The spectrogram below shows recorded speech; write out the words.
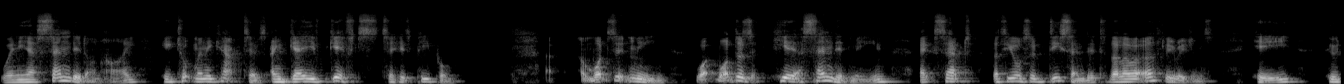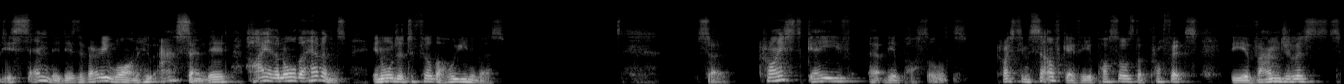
when he ascended on high, he took many captives and gave gifts to his people. And what does it mean? What, what does he ascended mean, except that he also descended to the lower earthly regions? He who descended is the very one who ascended higher than all the heavens in order to fill the whole universe. So Christ gave uh, the apostles, Christ himself gave the apostles, the prophets, the evangelists,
